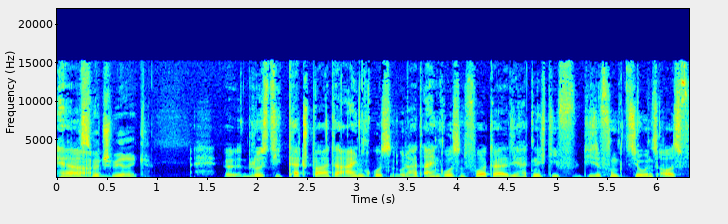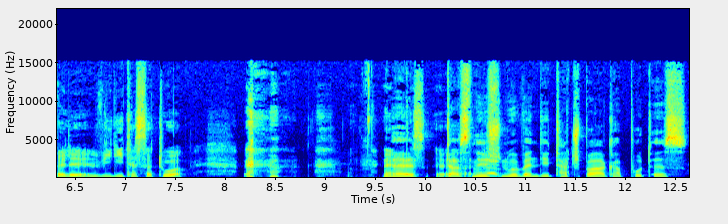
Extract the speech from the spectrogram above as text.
ja, das wird schwierig. Äh, bloß die Touchbar hatte einen großen oder hat einen großen Vorteil. Sie hat nicht die, diese Funktionsausfälle wie die Tastatur. ne, äh, das, äh, das, nicht, nur wenn die Touchbar kaputt ist,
